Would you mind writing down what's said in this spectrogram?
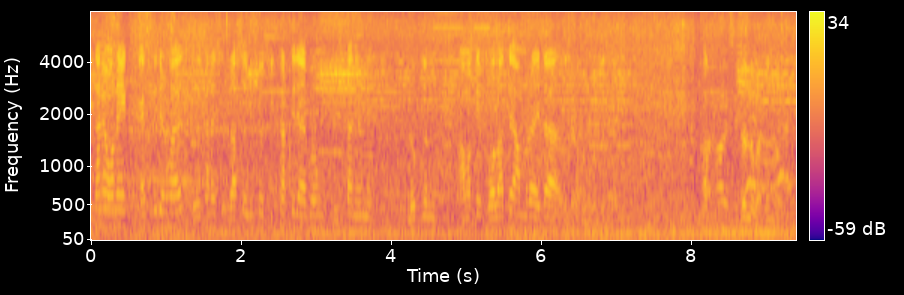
এখানে অনেক অ্যাক্সিডেন্ট হয় এখানে রাজশাহী বিশ্ব শিক্ষার্থীরা এবং স্থানীয় লোকজন আমাকে বলাতে আমরা এটা স্থাপন করতেছি। ধন্যবাদ। ধন্যবাদ।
